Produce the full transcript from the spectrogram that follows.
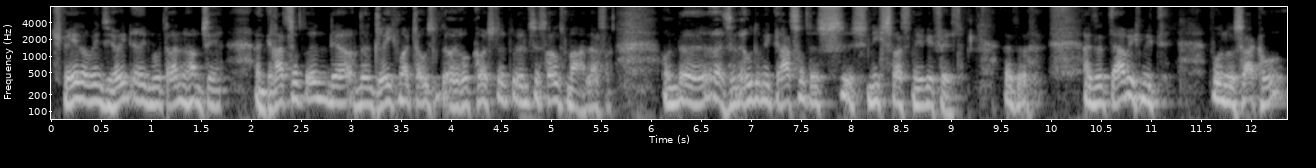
Später, wenn Sie heute irgendwo dran haben, Sie einen Kratzer drin, der dann gleich mal 1000 Euro kostet, wenn Sie es rausmachen lassen. Und äh, also ein Auto mit Kratzer, das ist nichts, was mir gefällt. Also, also da habe ich mit Bruno Sacco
